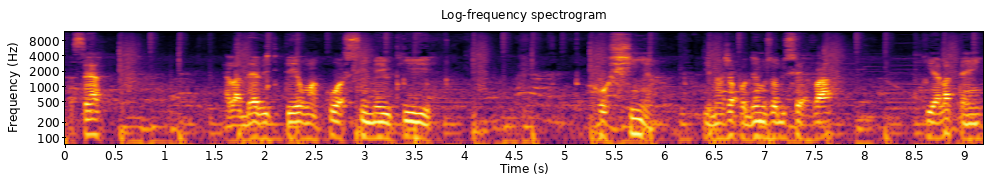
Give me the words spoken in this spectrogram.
tá certo? Ela deve ter uma cor assim meio que roxinha, e nós já podemos observar que ela tem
